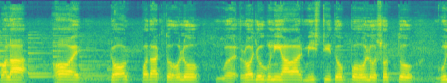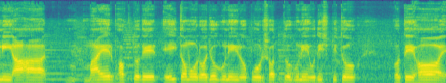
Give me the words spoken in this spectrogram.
বলা হয়। টক পদার্থ হলো রজগুণী আহার মিষ্টি দ্রব্য হলো সত্য, গুণী আহার। মায়ের ভক্তদের এইতম রজগুণের ওপর সত্যগুণে অধিষ্ঠিত হতে হয়।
